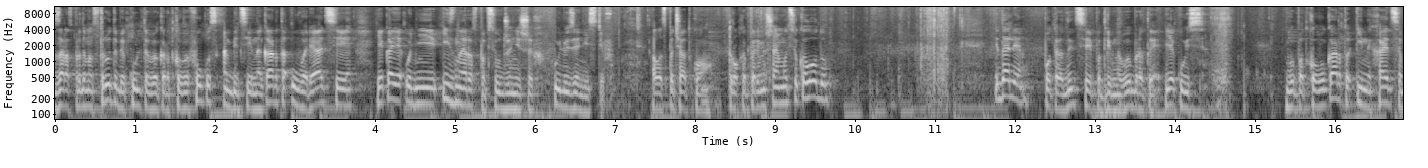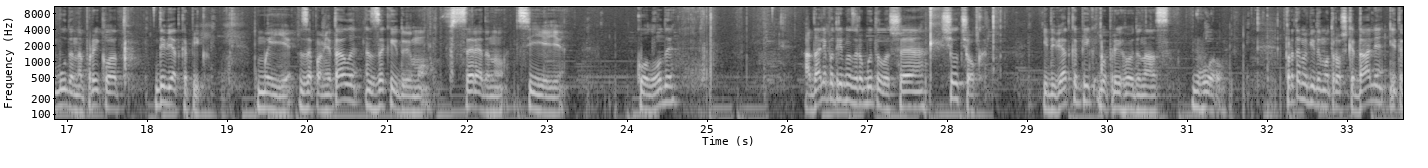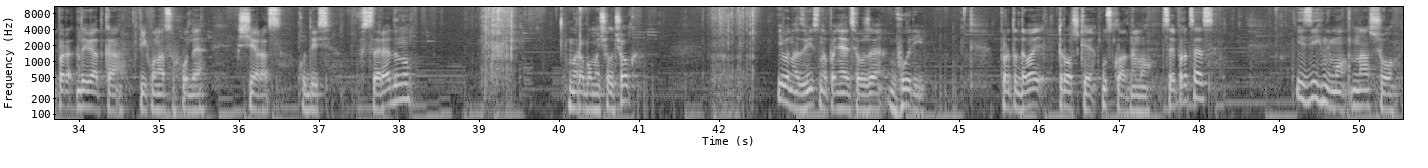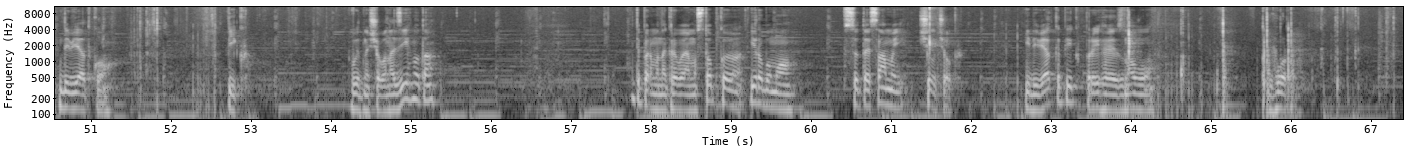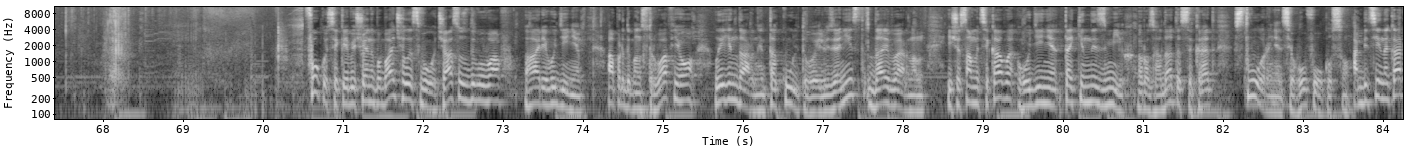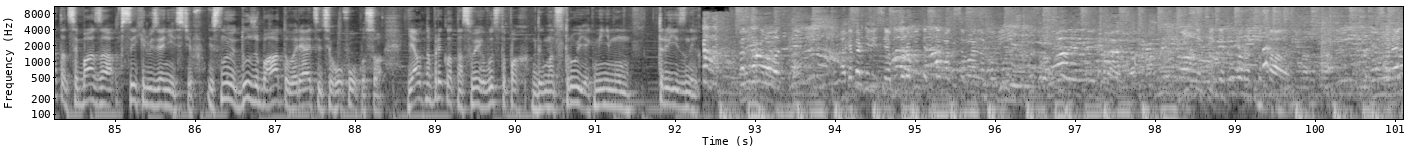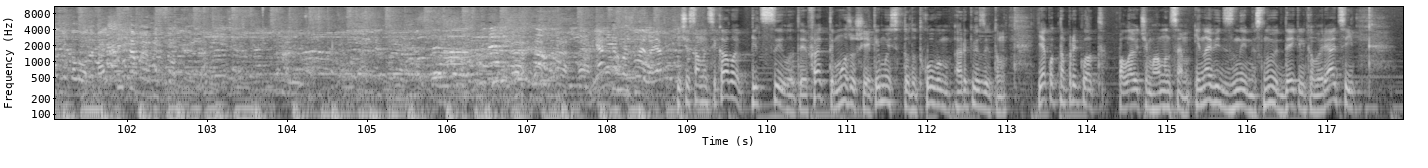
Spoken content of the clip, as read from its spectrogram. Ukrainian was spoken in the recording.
Зараз продемонструю тобі культовий картковий фокус, амбіційна карта у варіації, яка є однією із найрозповсюдженіших ілюзіоністів. Але спочатку трохи перемішаємо цю колоду. І далі, по традиції, потрібно вибрати якусь випадкову карту, і нехай це буде, наприклад, дев'ятка пік. Ми її запам'ятали, закидуємо всередину цієї колоди. А далі потрібно зробити лише щелчок. І дев'ятка пік випригує до нас вгору. Проте ми підемо трошки далі, і тепер дев'ятка пік у нас уходить ще раз кудись всередину. Ми робимо щелчок. І вона, звісно, опиняється вже вгорі. Проте давай трошки ускладнимо цей процес і зігнемо нашу дев'ятку пік. Видно, що вона зігнута. І тепер ми накриваємо стопкою і робимо все той самий щелчок. І дев'ятка пік пригає знову вгору. Фокус, який ви щойно побачили, свого часу здивував Гаррі Гудіні, а продемонстрував його легендарний та культовий ілюзіоніст Дай Вернон. І що саме цікаве, Гудіні так і не зміг розгадати секрет створення цього фокусу. Амбіційна карта це база всіх ілюзіоністів. Існує дуже багато варіацій цього фокусу. Я, от, наприклад, на своїх виступах демонструю як мінімум три із них. А тепер дивіться, я буду робити все максимально повільно, щоб ви зробили цей трес. Вісім фік, яку ви розписали. І що саме цікаве, підсилити ефект ти можеш якимось додатковим реквізитом, як, от, наприклад, палаючим гаманцем. І навіть з ним існують декілька варіацій.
